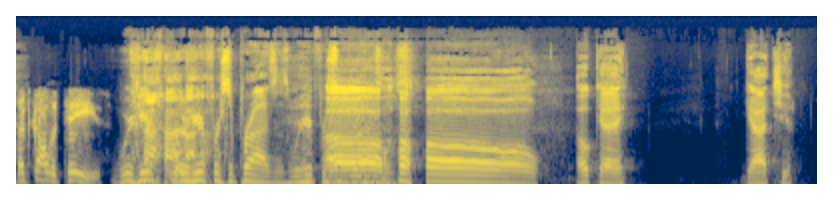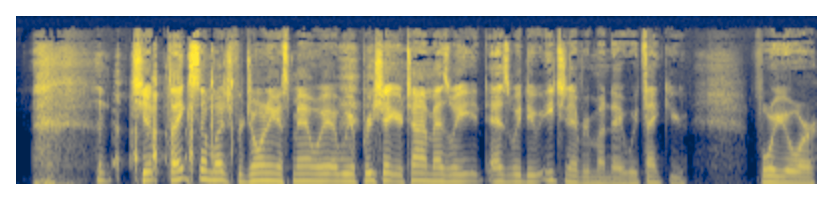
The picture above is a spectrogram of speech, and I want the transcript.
That's called a tease. we're here. we're here for surprises. We're here for surprises. Oh, okay, got you. Chip, thanks so much for joining us, man. We we appreciate your time as we as we do each and every Monday. We thank you for your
